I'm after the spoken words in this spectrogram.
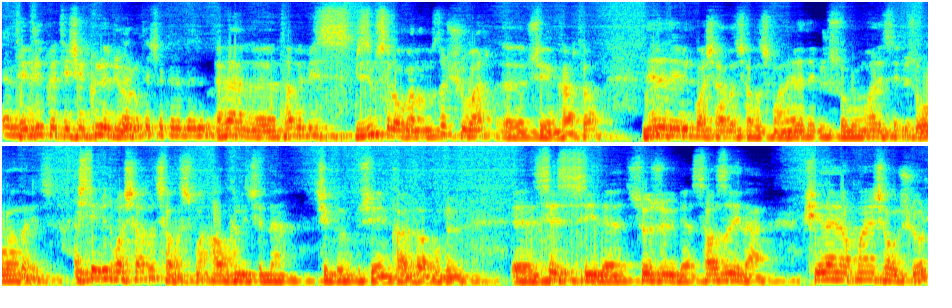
evet. Tebrik ve teşekkür Ben ediyorum. teşekkür ederim. Efendim e, tabii biz bizim sloganımızda şu var e, Hüseyin Kartal. Nerede bir başarılı çalışma, nerede bir sorun var ise biz oradayız. İşte bir başarılı çalışma halkın içinden çıkıp Hüseyin Kartal bugün e, sesiyle, sözüyle, sazıyla bir şeyler yapmaya çalışıyor.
